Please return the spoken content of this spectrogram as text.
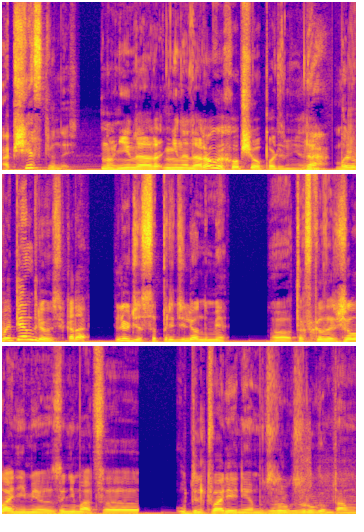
общественность, Ну, не на, не на дорогах общего пользования, да? мы же выпендриваемся, когда люди с определенными, э, так сказать, желаниями заниматься удовлетворением друг с другом, там,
